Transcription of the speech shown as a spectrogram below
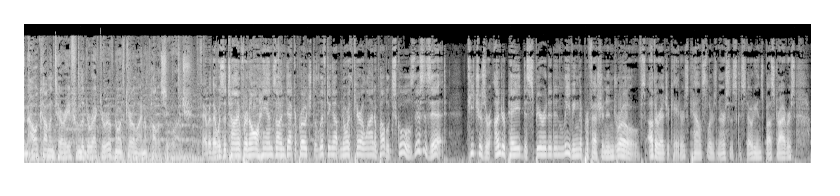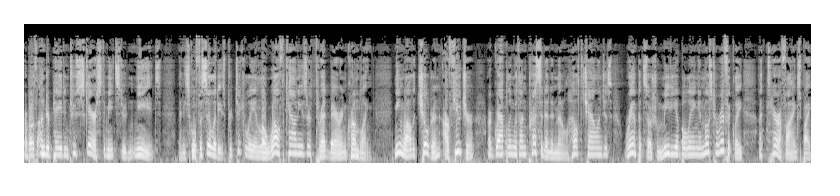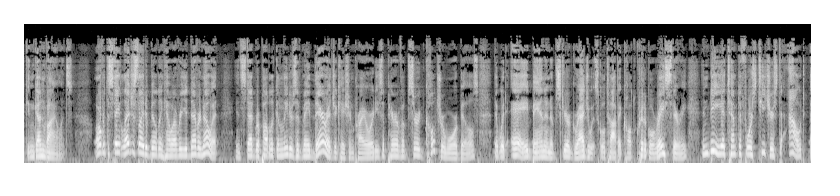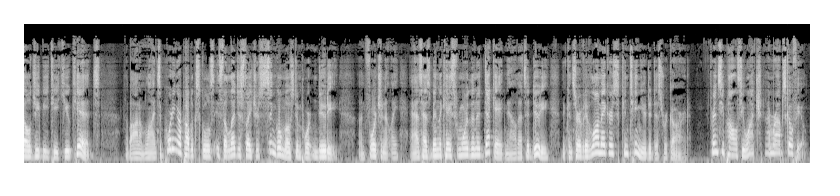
And now a commentary from the director of North Carolina Policy Watch. If ever there was a time for an all hands on deck approach to lifting up North Carolina public schools, this is it. Teachers are underpaid, dispirited, and leaving the profession in droves. Other educators, counselors, nurses, custodians, bus drivers, are both underpaid and too scarce to meet student needs. Many school facilities, particularly in low wealth counties, are threadbare and crumbling. Meanwhile, the children, our future, are grappling with unprecedented mental health challenges, rampant social media bullying, and most horrifically, a terrifying spike in gun violence. Over at the state legislative building, however, you'd never know it. Instead, Republican leaders have made their education priorities a pair of absurd culture war bills that would A, ban an obscure graduate school topic called critical race theory, and B, attempt to force teachers to out LGBTQ kids. The bottom line, supporting our public schools is the legislature's single most important duty. Unfortunately, as has been the case for more than a decade now, that's a duty that conservative lawmakers continue to disregard. For NC Policy Watch, I'm Rob Schofield.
